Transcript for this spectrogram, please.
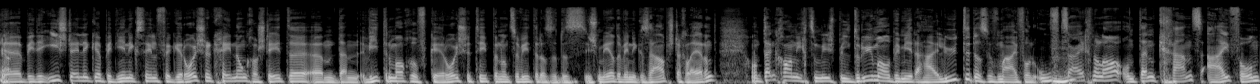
ja. äh, bei den Einstellungen, Bedienungshilfe, Geräuscherkennung Erkennung, kannst dort ähm, dann weitermachen, auf Geräusche tippen und so weiter. Also das ist mehr oder weniger selbsterklärend. Und dann kann ich zum Beispiel dreimal bei mir daheim Leute, das auf dem iPhone aufzeichnen mhm. lassen und dann kennt das iPhone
